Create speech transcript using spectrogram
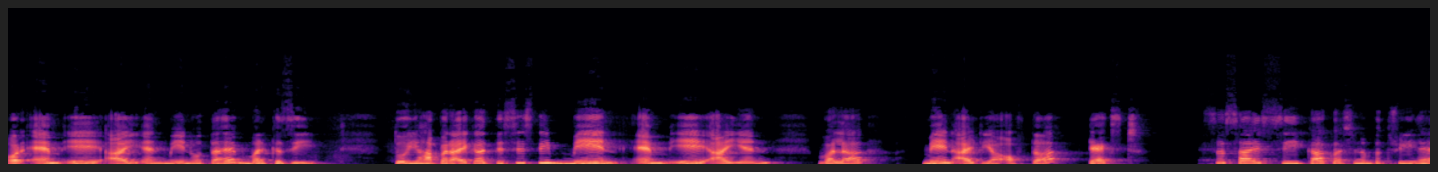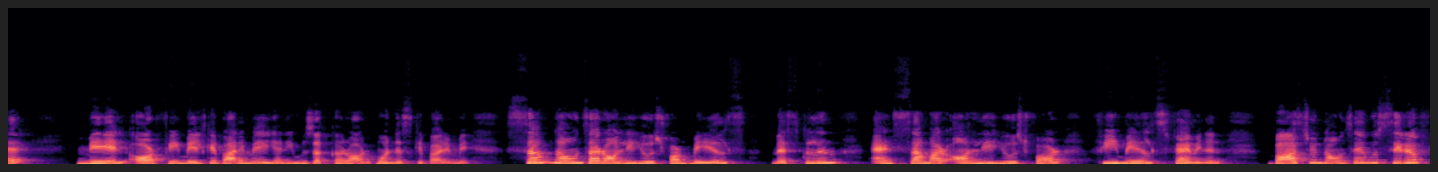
और M A I N main होता है मरकजी। तो यहाँ पर आएगा this is the main M A I N वाला main idea of the text exercise C का क्वेश्चन नंबर थ्री है। मेल और फीमेल के बारे में, यानी मुजक्कर और मोनस के बारे में। Some nouns are only use for males masculine and some are only use for females feminine बास जो नाउन्स हैं, वो सिर्फ़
